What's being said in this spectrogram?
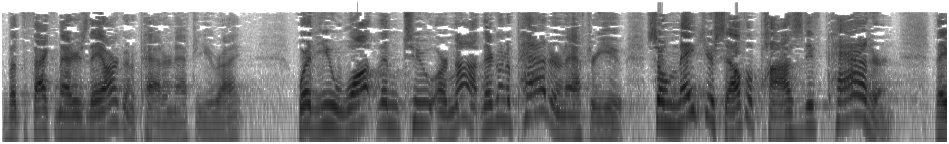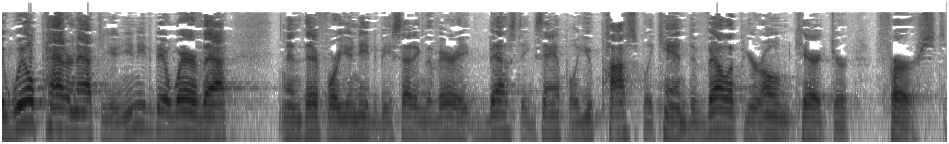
but the fact of the matter is they are going to pattern after you, right? Whether you want them to or not, they're going to pattern after you. So make yourself a positive pattern. They will pattern after you. And you need to be aware of that. And therefore you need to be setting the very best example you possibly can. Develop your own character first.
